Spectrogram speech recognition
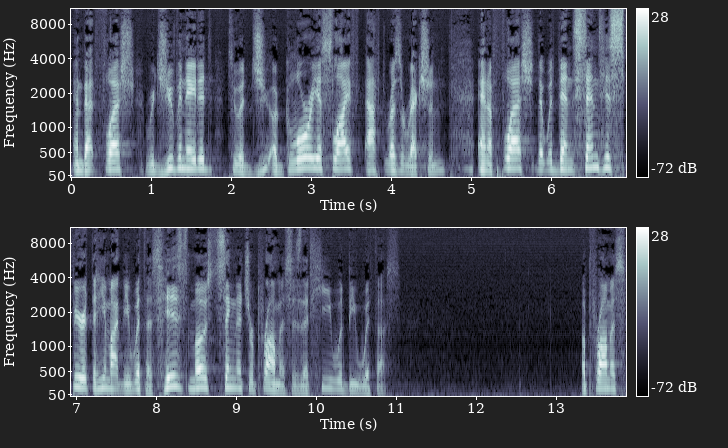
and that flesh rejuvenated to a, a, glorious life after resurrection, and a flesh that would then send his spirit that he might be with us. His most signature promise is that he would be with us. A promise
